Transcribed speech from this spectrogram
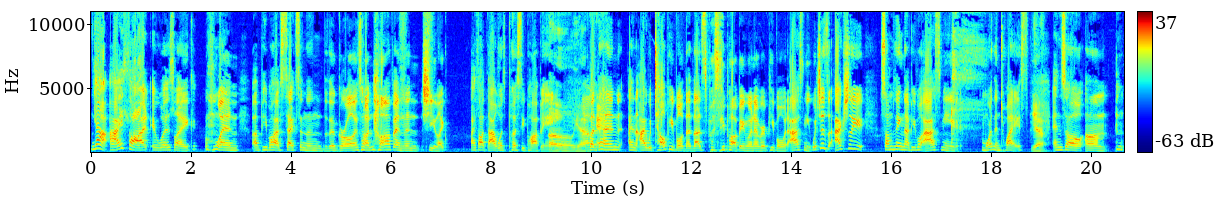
Yeah, I thought it was like when uh, people have sex and then the girl is on top and then she like. I thought that was pussy popping. Oh yeah. But Okay. then, and I would tell people that that's pussy popping whenever people would ask me, which is actually something that people ask me more than twice. yeah. And so, um, Why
